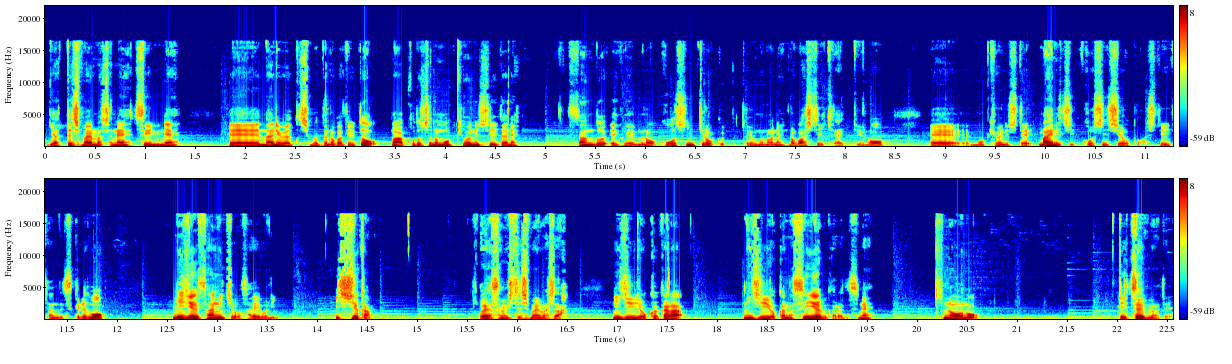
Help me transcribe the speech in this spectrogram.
やってしまいましたね。ついにね、えー、何をやってしまったのかというと、まあ、今年の目標にしていたねスタンド FM の更新記録というものをね、伸ばしていきたいっていうのを、えー、目標にして毎日更新しようとしていたんですけれども、23日を最後に1週間お休みしてしまいました。24日から、24日の水曜日からですね、昨日の月曜日まで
